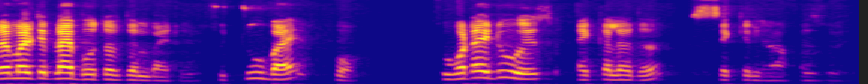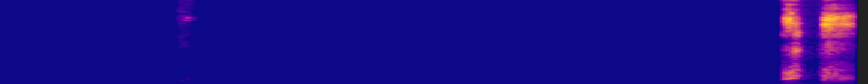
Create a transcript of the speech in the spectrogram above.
So I multiply both of them by 2. So 2 by 4. So what I do is I color the second half as well.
